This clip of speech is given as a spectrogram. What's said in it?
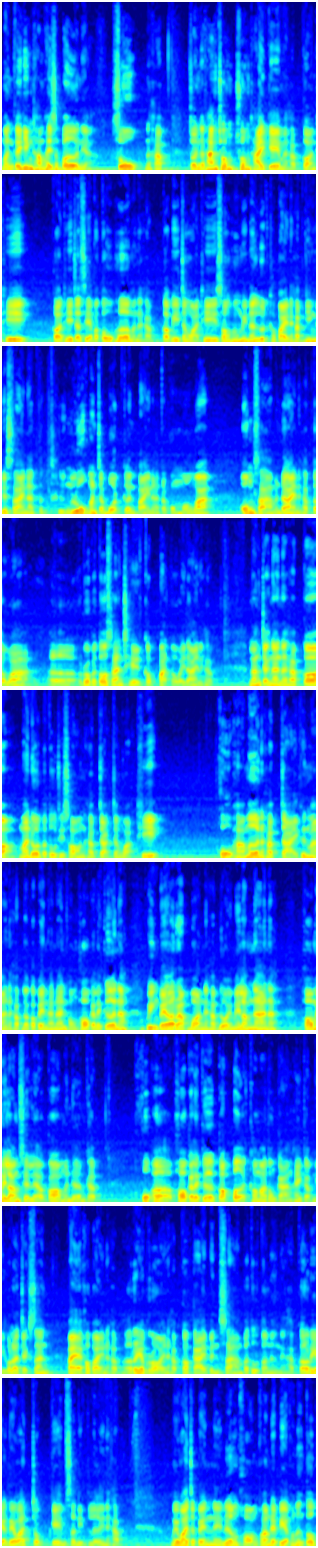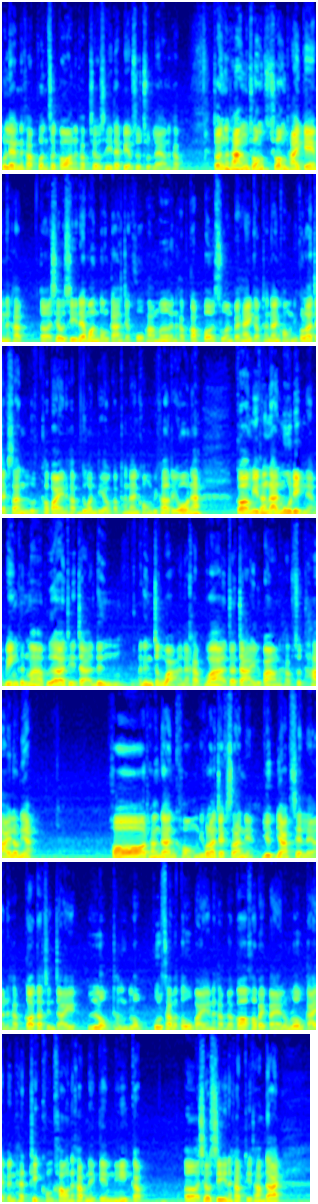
มันก็ยิ่งทำให้สเปอร์เนี่ยสู้นะครับ จนกระทั่งช่วงช่วงท้ายเกมนะครับ ก่อนที่ ก่อนที่จะเสียประตูเพิ่มนะครับ ก็มีจังหวะที่ซองฮึงมินนั้นหลุดเข้าไปนะครับ ยิงด้วยซ้ายนะถึงลูกมันจะบดเกินไปนะ แต่ผมมองว่าองศามันได้นะครับ แต่ว่าโรเบโตซานเชสก็ปัดเอาไว้ได้นะครับ หลังจากนั้นนะครับก็มาโดนประตูที่2นะครับจากจังหวะที่โคพาเมอร์นะครับจ่ายขึ้นมานะครับ แล้วก็เป็นทางด้านของพอลกาเลเกอร์นะ วิ่งไปรับบอลนะครับ โดยไม่ล้ำหน้านะ พอไม่ล้ำเสร็จแล้วก็เหมือนเดิมครับพอลกาเลเกอร์ก็เปิดเข้ามาตรงกลางให้กับนิโคลัสแจ็กสัน แปรเข้าไปนะครับเรียบร้อยนะครับ ก็กลายเป็น 3 ประตูต่อหนึ่งนะครับ ก็เรียกได้ว่าจบเกมสนิทเลยนะครับ ไม่ว่าจะเป็นในเรื่องของความได้เปรียบของเรื่องตัวผู้เล่นนะครับ ผลสกอร์นะครับเชลซีได้เปรียบสุดๆแล้วนะครับจนกระทั่งช่วงช่วงท้ายเกมนะครับเชลซีได้บอลตรงกลางจากโคพาเมอร์นะครับก็เปิดสวนไปให้กับทางด้านของนิโคลัสแจ็กสันหลุดเข้าไปนะครับดวลเดียวกับทางด้านของวิคาริโอนะก็มีทางด้านมูดิกเนี่ยวิ่งขึ้นมาเพื่อที่จะดึงดึงจังหวะนะครับว่าจะจ่ายหรือเปล่านะครับ สุดท้ายแล้วเนี่ย พอทางด้านของนิโคลัสแจ็กสันเนี่ยยึกยักเสร็จแล้วนะครับ ก็ตัดสินใจหลบทั้งหลบผู้สาประตูไปนะครับ แล้วก็เข้าไปแปรโล่งๆ กลายเป็นแฮตทริกของเขานะครับ ในเกมนี้กับเออเชลซีนะครับที่ทำได้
